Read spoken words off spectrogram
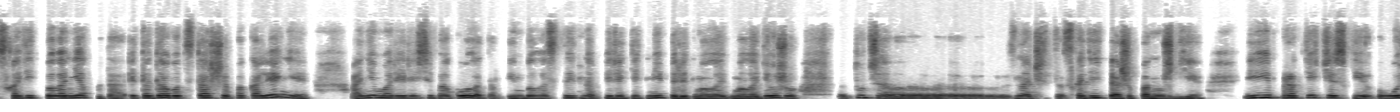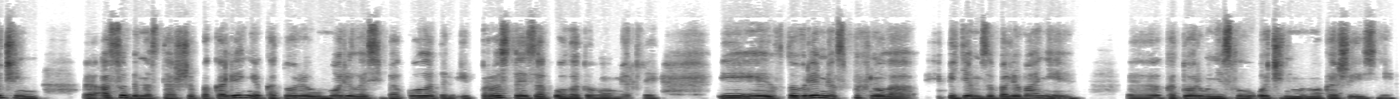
сходить было некуда. И тогда вот старшее поколение, они морили себя голодом, им было стыдно перед детьми, перед молодежью тут же, э, значит, сходить даже по нужде. И практически очень Э, особенно старшее поколение, которое уморило себя голодом и просто из-за голода умерли. И в то время вспыхнула эпидемия заболеваний, э, которое унесло очень много жизней.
